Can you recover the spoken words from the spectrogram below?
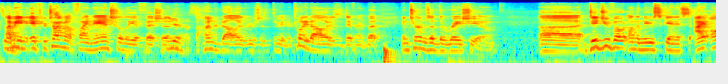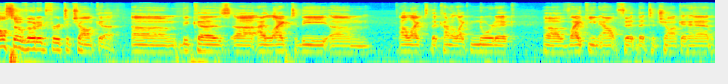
So- I mean, if you're talking about financially efficient, Yes. hundred dollars versus three hundred twenty dollars is different. But in terms of the ratio, uh, did you vote on the new skin? It's I also voted for Tachanka um, because uh, I liked the um, I liked the kind of like Nordic uh, Viking outfit that Tachanka had,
